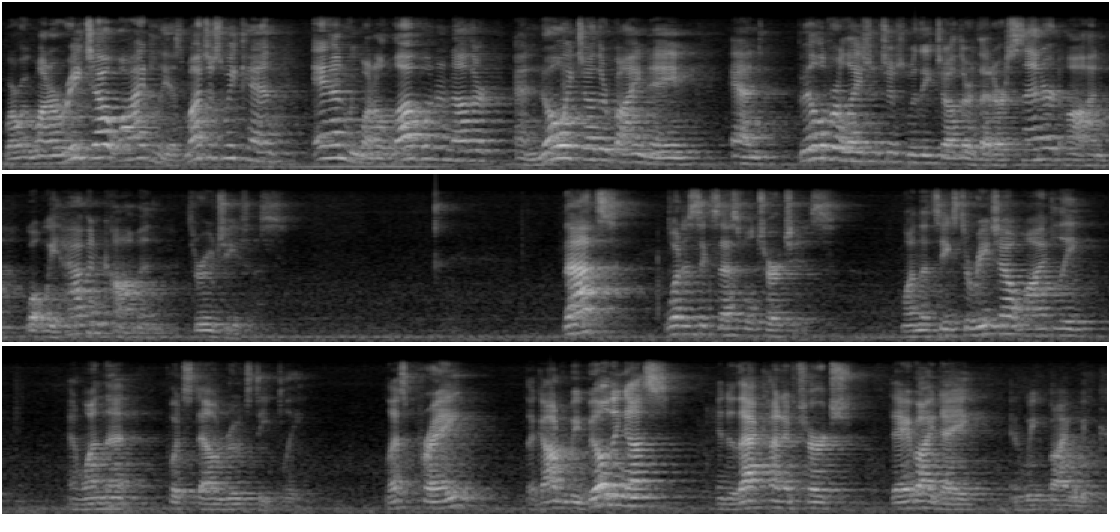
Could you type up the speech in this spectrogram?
Where we want to reach out widely as much as we can, and we want to love one another and know each other by name and build relationships with each other that are centered on what we have in common through Jesus. That's what a successful church is one that seeks to reach out widely and one that puts down roots deeply. Let's pray that God will be building us into that kind of church day by day and week by week.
